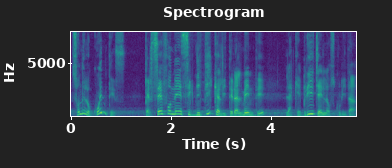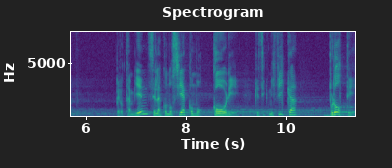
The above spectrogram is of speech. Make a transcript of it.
son elocuentes. Perséfone significa literalmente la que brilla en la oscuridad. Pero también se la conocía como Core, que significa brote.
